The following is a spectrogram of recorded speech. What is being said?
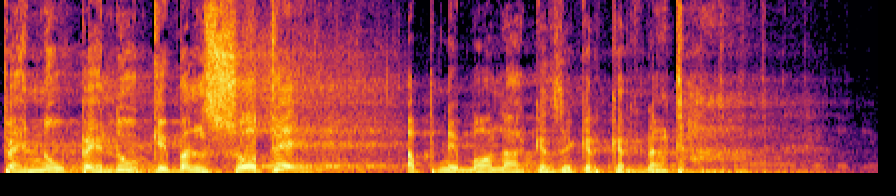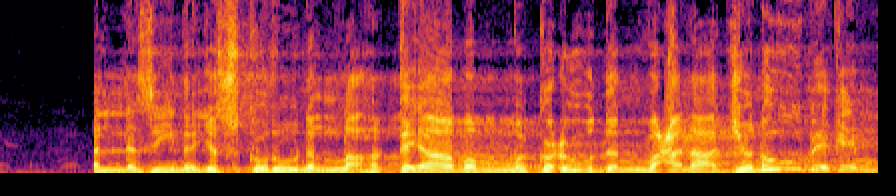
پہنو پہلو کے بل سوتے، اپنے مولا کا ذکر کرنا تھا۔ الذين يذكرون الله قياما وقعودا وعلى جنوبهم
